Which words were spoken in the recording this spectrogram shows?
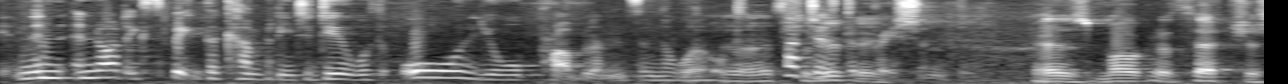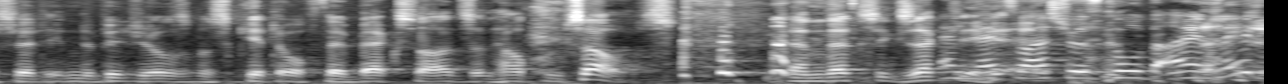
and, not expect the company to deal with all your problems in the world, Yeah, such as depression. As Margaret Thatcher said, individuals must get off their backsides and help themselves. and that's exactly And that's why she was called the Iron Lady.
